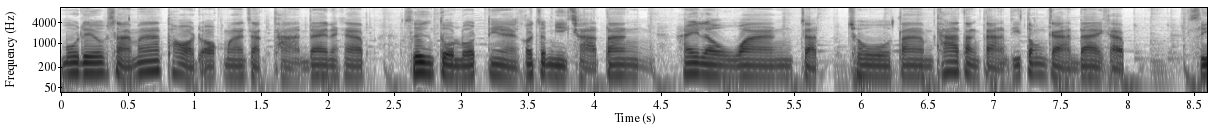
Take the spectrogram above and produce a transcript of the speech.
โมเดลสามารถถอดออกมาจากฐานได้นะครับ ซึ่งตัวรถเนี่ยก็จะมีขาตั้ง ให้เราวางจัดโชว์ตามท่าต่างๆ ที่ต้องการได้ครับ สี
